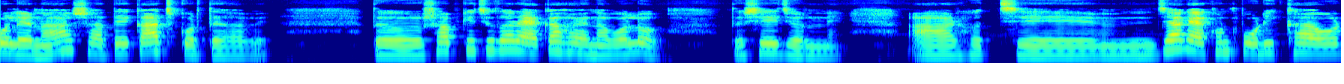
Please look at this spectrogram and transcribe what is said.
বলে না সাথে কাজ করতে হবে। তো সব কিছু তো আর একা হয় না বলো? তো সেই জন্যে। আর হচ্ছে যাক এখন পরীক্ষা ওর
